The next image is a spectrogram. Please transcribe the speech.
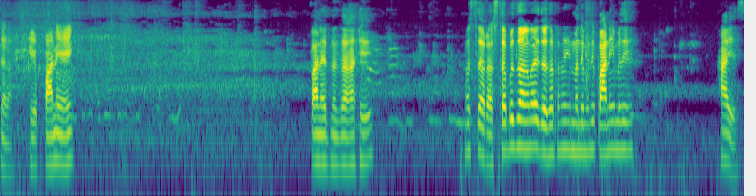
चला हे पाणी आहे. पाण्यात आहे मस्त रस्ता पण चांगला आहे जसा पण मध्ये मध्ये पाणीमध्ये आहेच.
